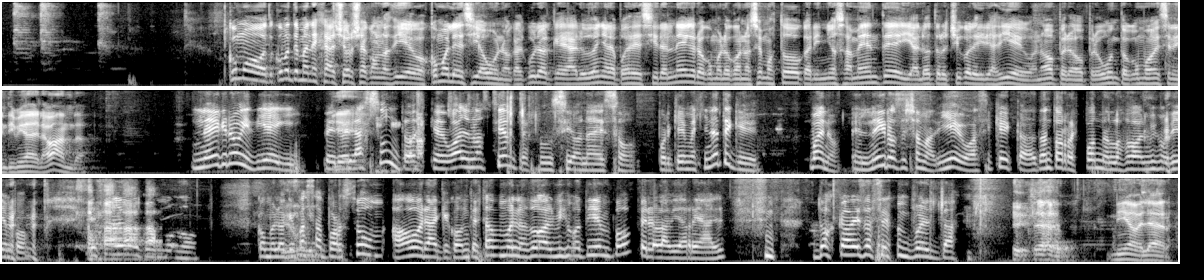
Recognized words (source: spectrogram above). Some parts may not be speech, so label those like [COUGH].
¿Cómo, ¿Cómo te manejas, Georgia, con los Diegos? ¿Cómo le decía uno? Calculo que a Ludueña le puedes decir el negro, como lo conocemos todo cariñosamente, y al otro chico le dirías Diego, ¿no? Pero pregunto cómo es la intimidad de la banda. Negro y Diegui. Pero el asunto es que igual no siempre funciona eso. Porque imagínate que, bueno, el negro se llama Diego, así que cada tanto responden los dos al mismo tiempo. [LAUGHS] Es algo como, como lo que pasa por Zoom ahora, que contestamos los dos al mismo tiempo, pero la vida real. [LAUGHS] dos cabezas se dan vuelta. [LAUGHS] Claro. Ni hablar.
